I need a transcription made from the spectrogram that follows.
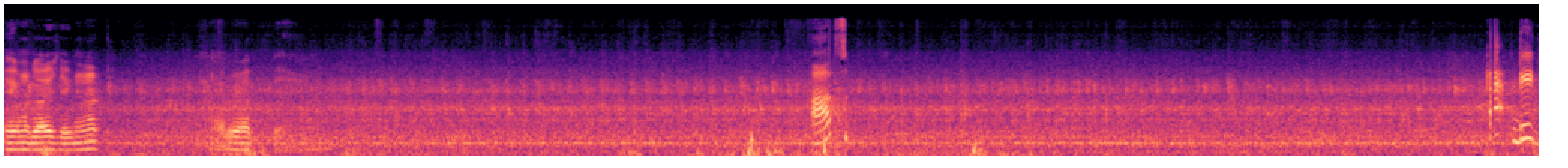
एक मिनट गाइस एक मिनट और आप डिज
